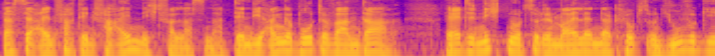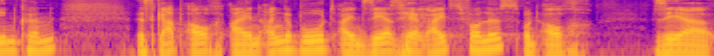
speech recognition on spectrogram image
dass er einfach den Verein nicht verlassen hat. Denn die Angebote waren da. Er hätte nicht nur zu den Mailänder Clubs und Juve gehen können. Es gab auch ein Angebot, ein sehr, sehr reizvolles und auch sehr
